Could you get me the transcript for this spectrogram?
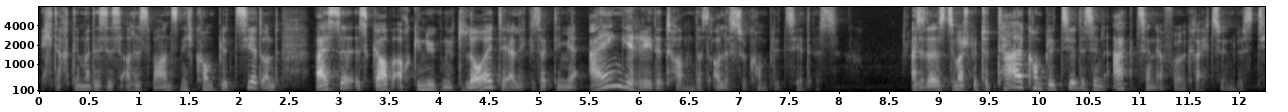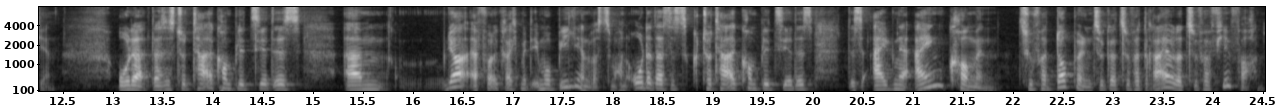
ich dachte immer, das ist alles wahnsinnig kompliziert. Und weißt du, es gab auch genügend Leute, ehrlich gesagt, die mir eingeredet haben, dass alles so kompliziert ist. Also dass es zum Beispiel total kompliziert ist, in Aktien erfolgreich zu investieren. Oder dass es total kompliziert ist, ähm, ja, erfolgreich mit Immobilien was zu machen. Oder dass es total kompliziert ist, das eigene Einkommen zu verdoppeln, sogar zu verdrei- oder zu vervierfachen.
